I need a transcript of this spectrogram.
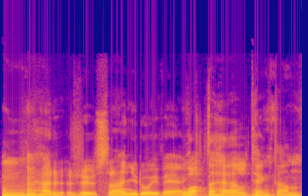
Mm. Här rusar han ju då iväg. What the hell, tänkte han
